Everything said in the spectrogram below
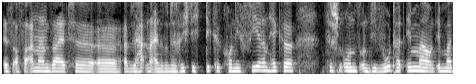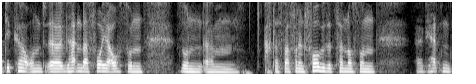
ist auf der anderen Seite, äh, also wir hatten eine so eine richtig dicke Koniferenhecke zwischen uns und die wurde halt immer und immer dicker und äh, wir hatten davor ja auch so ein, so ein, ähm, ach, das war von den Vorbesitzern noch so ein, äh, die hatten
